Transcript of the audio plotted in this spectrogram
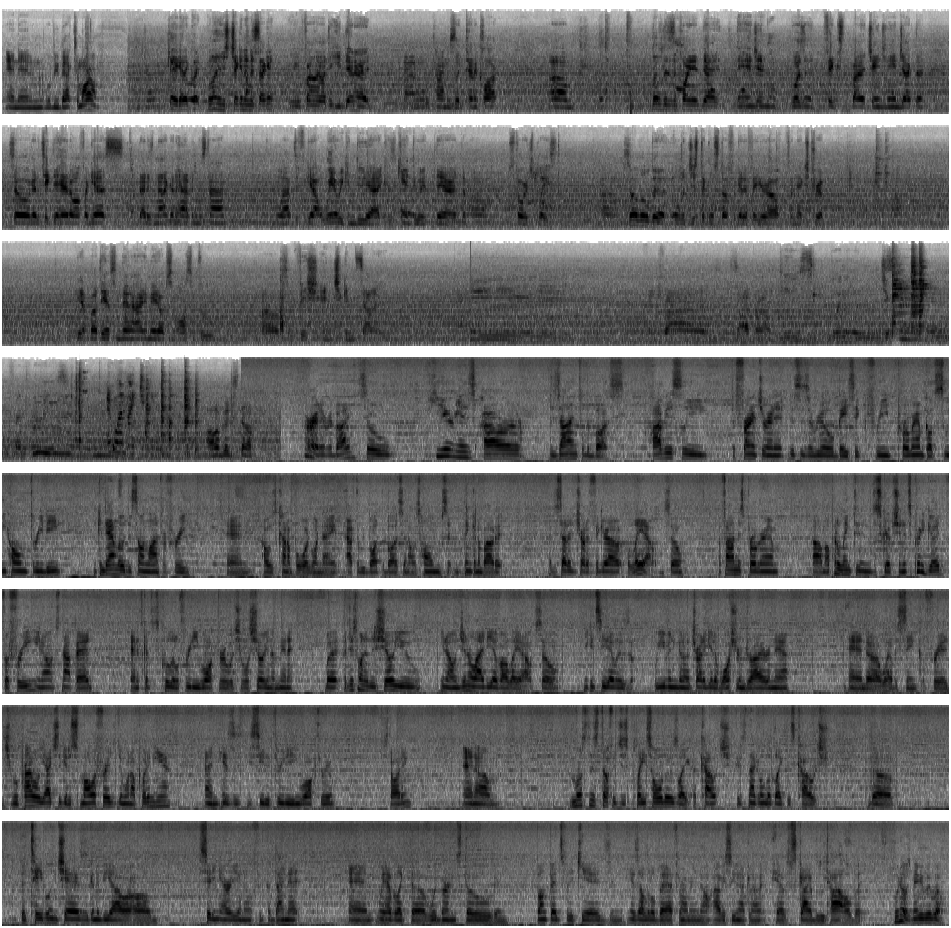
And then we'll be back tomorrow. Okay, I got a quick lunch chicken in a second. We finally got to eat dinner at, what time is it, like 10 o'clock. Um, little disappointed that the engine wasn't fixed by changing the injector. So I got to take the head off, I guess. That is not going to happen this time. We'll have to figure out where we can do that because we can't do it there at the um, storage place. Um, so a little bit of logistical stuff we got to figure out for next trip. Um, yeah, about to have some dinner. Heidi made up some awesome food. Uh, some fish and chicken salad. French fries, chicken. I want my chicken. All good stuff. Alright everybody, so here is our design for the bus. Obviously the furniture in it, this is a real basic free program called Sweet Home 3D. You can download this online for free and I was kind of bored one night after we bought the bus and I was home sitting thinking about it. I decided to try to figure out a layout. So I found this program. Um, I'll put a link to it in the description. It's pretty good for free, you know, it's not bad. And it's got this cool little 3D walkthrough, which we'll show you in a minute. But I just wanted to show you, you know, a general idea of our layout. So you can see that was, we're even going to try to get a washer and dryer in there. And uh, we'll have a sink, a fridge. We'll probably actually get a smaller fridge than what I put in here. And here's, you see the 3D walkthrough starting. And um, most of this stuff is just placeholders, like a couch. It's not going to look like this couch. The the table and chairs is going to be our um, sitting area, you know, for a dinette. And we have like the wood burning stove and bunk beds for the kids. And here's our little bathroom. You know, obviously not going to have sky blue tile, but who knows? Maybe we will.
